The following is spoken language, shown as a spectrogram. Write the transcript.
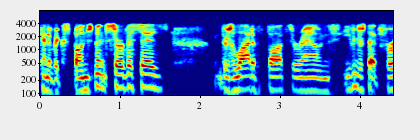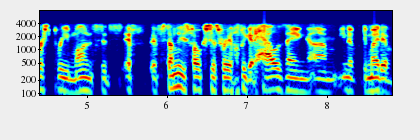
kind of expungement services. There's a lot of thoughts around even just that first three months. It's if if some of these folks just were able to get housing, um, you know, they might have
